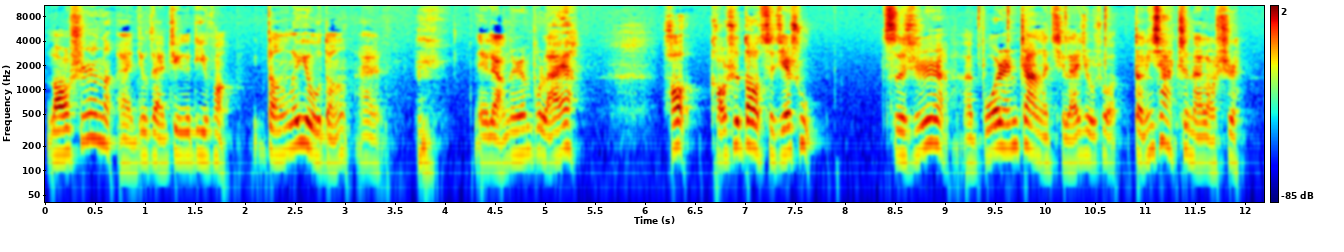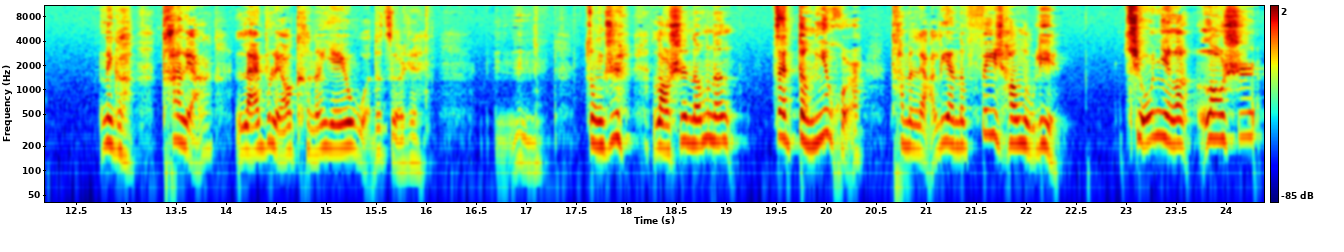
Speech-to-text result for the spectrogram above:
老师呢，哎，就在这个地方等了又等，哎，那两个人不来呀。好，考试到此结束。此时啊，博人站了起来，就说：“等一下，志乃老师，那个他俩来不了，可能也有我的责任。嗯，总之，老师能不能再等一会儿？他们俩练得非常努力，求你了，老师。”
